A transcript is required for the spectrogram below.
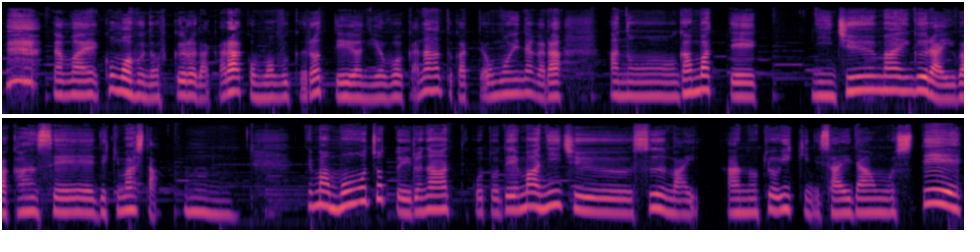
名前コモフの袋だからコモ袋っていうように呼ぼうかなとかって思いながらあの、頑張って20枚ぐらいは完成できました。うん、でまあもうちょっといるなってことでまあ二十数枚あの今日一気に裁断をして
